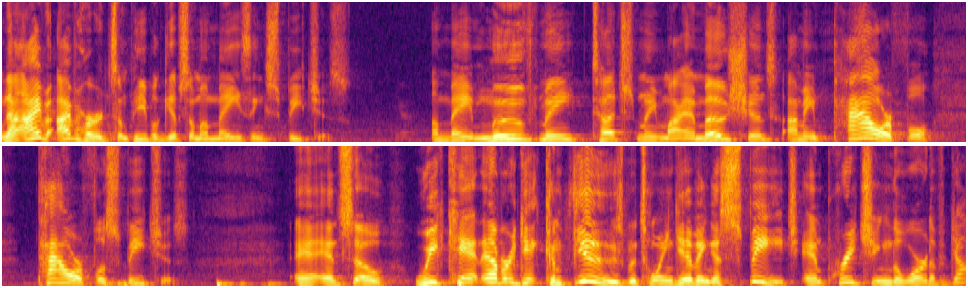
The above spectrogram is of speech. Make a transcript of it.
Now, I've, I've heard some people give some amazing speeches. Amazing, moved me, touched me, my emotions. I mean, powerful, powerful speeches. And, and so we can't ever get confused between giving a speech and preaching the Word of God.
